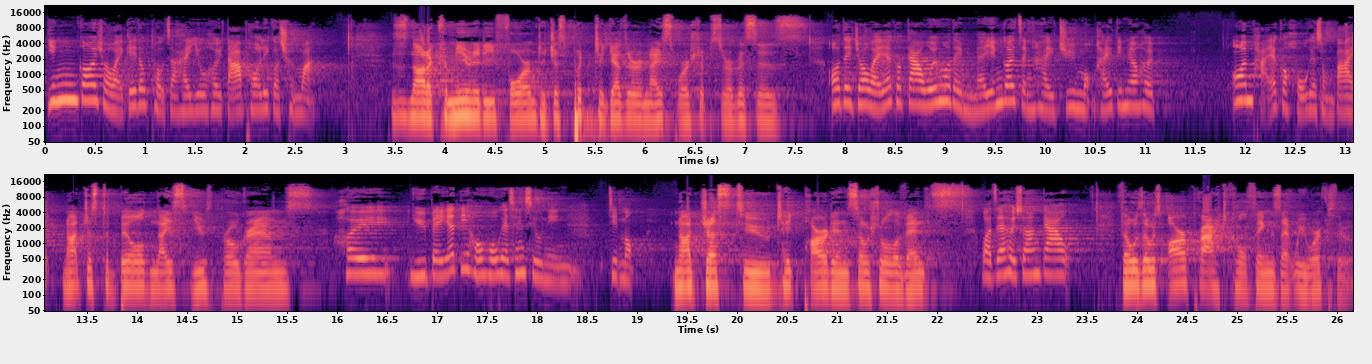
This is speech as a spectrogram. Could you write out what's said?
應該作為基督徒，就係要去打破呢個循環。 This is not a community formed to just put together nice worship services. 我哋作為一個教會，我哋唔係應該淨係注目喺點樣去安排一個好嘅崇拜， not just to build nice youth programs, 去預備一啲好好嘅青少年節目， not just to take part in social events, 或者去相交。 though those are practical things that we work through.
